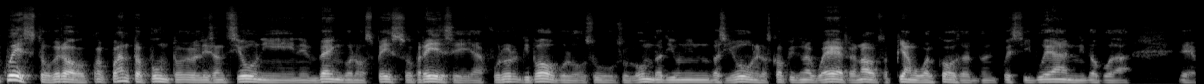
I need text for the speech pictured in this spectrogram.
questo però, quanto appunto le sanzioni vengono spesso prese a furor di popolo su, sull'onda di un'invasione, lo scoppio di una guerra, no? sappiamo qualcosa in questi due anni dopo la... Eh,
